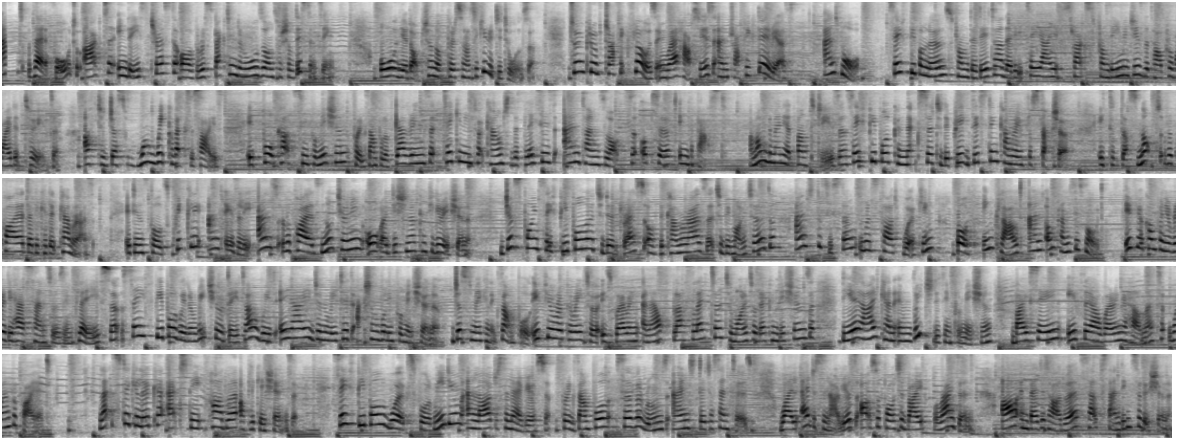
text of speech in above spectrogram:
and therefore to act in the interest of respecting the rules on social distancing or the adoption of personal security tools, to improve traffic flows in warehouses and trafficked areas, and more. Safe People learns from the data that its AI extracts from the images that are provided to it. After just one week of exercise, it forecasts information, for example of gatherings, taking into account the places and time slots observed in the past. Among the many advantages, Safe People connects to the pre-existing camera infrastructure. It does not require dedicated cameras. It installs quickly and easily and requires no tuning or additional configuration. Just point Safe People to the address of the cameras to be monitored and the system will start working both in cloud and on-premises mode. If your company already has sensors in place, Safe People will enrich your data with AI-generated actionable information. Just to make an example, if your operator is wearing an health bracelet to monitor their conditions, the AI can enrich this information by saying if they are wearing a helmet when required. Let's take a look at the hardware applications. Safe People works for medium and large scenarios, for example, server rooms and data centers, while edge scenarios are supported by Horizon, our embedded hardware self-standing solution.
